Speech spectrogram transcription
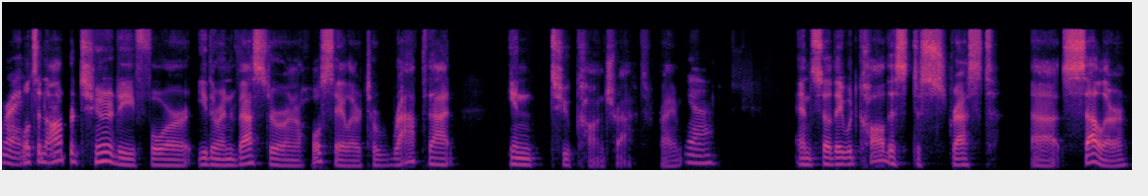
Right. Well, it's an opportunity for either an investor or a wholesaler to wrap that into contract, right? Yeah. And so they would call this distressed uh, seller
